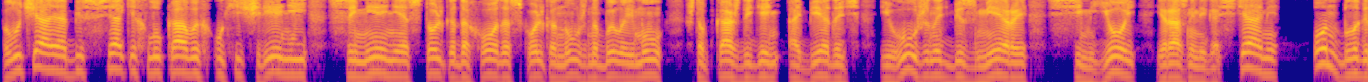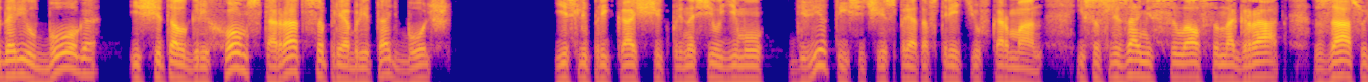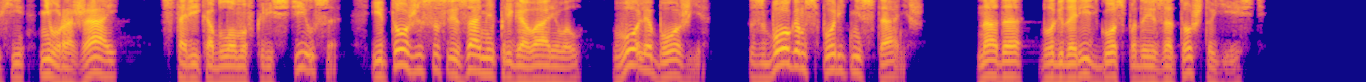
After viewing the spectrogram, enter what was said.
Получая без всяких лукавых ухищрений с имения столько дохода, сколько нужно было ему, чтобы каждый день обедать и ужинать без меры с семьей и разными гостями, он благодарил Бога и считал грехом стараться приобретать больше. Если приказчик приносил ему две тысячи, спрятав третью в карман, и со слезами ссылался на град, засухи, неурожай. Старик Обломов крестился и тоже со слезами приговаривал «Воля Божья! С Богом спорить не станешь. Надо благодарить Господа и за то, что есть».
